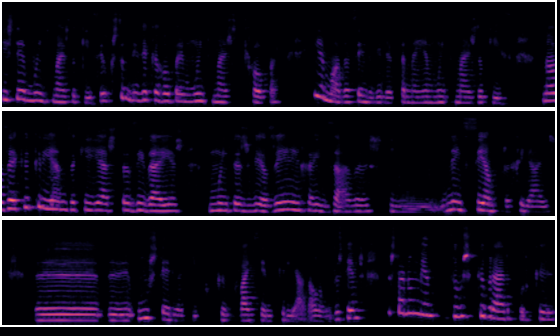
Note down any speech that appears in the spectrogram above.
Isto é muito mais do que isso. Eu costumo dizer que a roupa é muito mais do que roupa. E a moda, sem dúvida, também é muito mais do que isso. Nós é que criamos aqui estas ideias, muitas vezes enraizadas e nem sempre reais, de um estereótipo que vai sendo criado ao longo dos tempos, mas está no momento de os quebrar, porque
